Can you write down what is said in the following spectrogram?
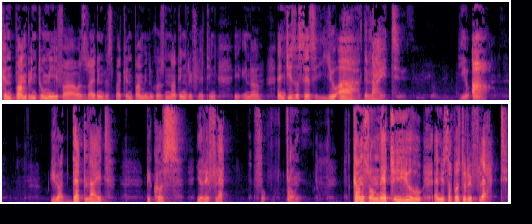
can bump into me if I was riding this bike, can bump into because nothing reflecting, you know. And Jesus says, You are the light. You are. You are that light because you reflect from, from comes from there to you, and you're supposed to reflect.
